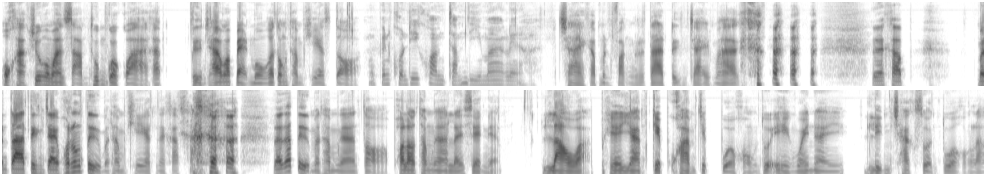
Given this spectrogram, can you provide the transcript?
อกหักช่วงประมาณสามทุ่มกว่าๆครับตื่นเช้ามา8ปดโมงก็ต้องทำเคสต่อ เป็นคนที่ความจำดีมากเลยนะคะ ใช่ครับมันฝังตาตรึงใจมากนะครับ มันตาตรึงใจเพราะต้องตื่นมาทำเคสนะครับค่ะแล้วก็ตื่นมาทำงานต่อ พอเราทำงานอะไรเสร็จเนี่ย เราอะพยายามเก็บความเจ็บปวดของตัวเองไว้ในลิ้นชักส่วนตัวของเรา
